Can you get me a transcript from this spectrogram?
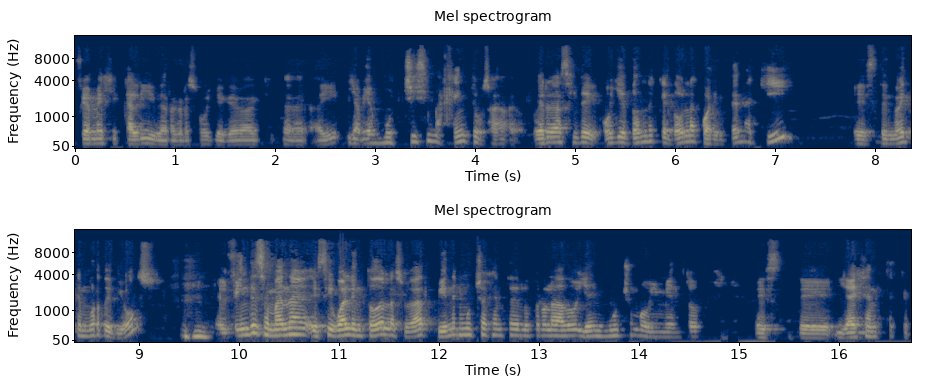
fui a Mexicali y de regreso llegué ahí y había muchísima gente, o sea, era así de, oye, ¿dónde quedó la cuarentena aquí? Este, no hay temor de Dios. El fin de semana es igual en toda la ciudad, viene mucha gente del otro lado y hay mucho movimiento, este, y hay gente que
